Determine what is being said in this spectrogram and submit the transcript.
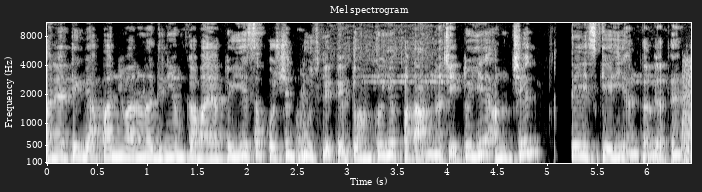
अनैतिक व्यापार निवारण अधिनियम कब आया? तो ये सब क्वेश्चन पूछ लेते हैं। तो हमको ये पता होना चाहिए। तो ये अनुच्छेद तेईस के ही अंतर्गत है।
